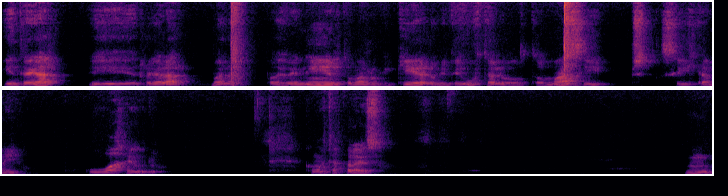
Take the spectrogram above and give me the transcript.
y entregar y regalar. Bueno, puedes venir, tomar lo que quieras, lo que te gusta, lo tomás y seguís camino. Guaje Guru. ¿Cómo estás para eso? Mm.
